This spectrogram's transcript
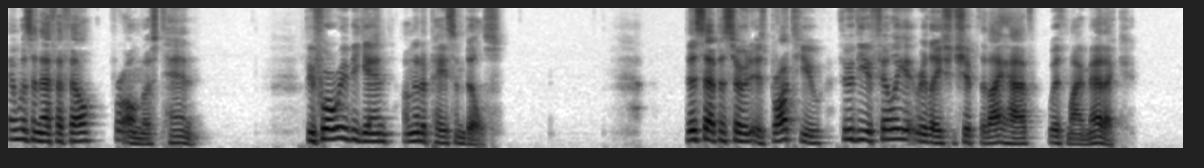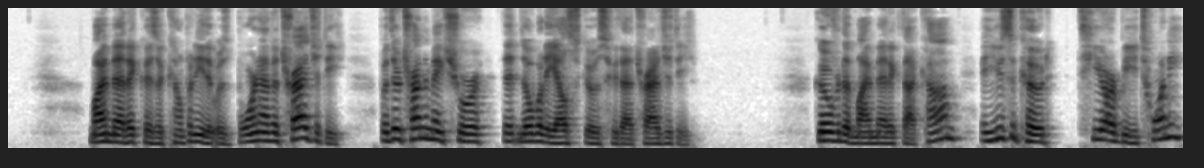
and was an FFL for almost 10. Before we begin, I'm going to pay some bills. This episode is brought to you through the affiliate relationship that I have with MyMedic. MyMedic is a company that was born out of tragedy but they're trying to make sure that nobody else goes through that tragedy. Go over to mymedic.com and use the code TRB20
